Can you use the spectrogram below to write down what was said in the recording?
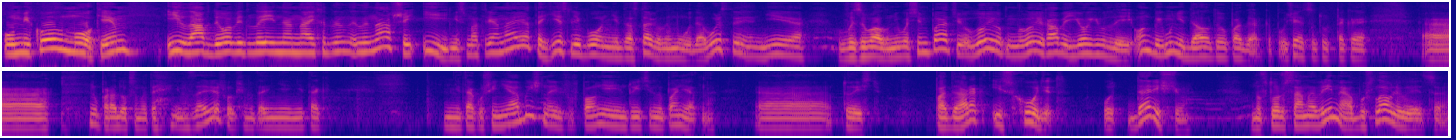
У Микол Моки и лав Овид Лейна Найхадленавший, и, несмотря на это, если бы он не доставил ему удовольствие, не вызывал у него симпатию, лой, раба лей, он бы ему не дал этого подарка. Получается тут такая, э, ну, парадоксом это не назовешь, в общем, это не, не, так, не так уж и необычно, и вполне интуитивно понятно. Э, то есть подарок исходит от дарящего, но в то же самое время обуславливается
